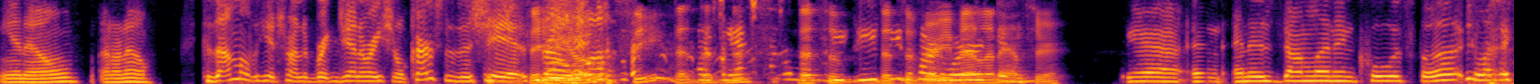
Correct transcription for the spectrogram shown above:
you know, I don't know, because I'm over here trying to break generational curses and shit. There so, you go. uh, See, that, that, Yeah. that's that's a You- you see that's a very valid and- answer. Yeah, and and is John Lennon cool as fuck? Like,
